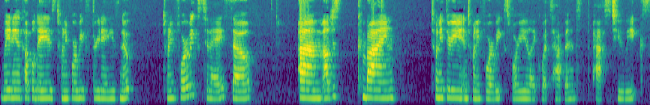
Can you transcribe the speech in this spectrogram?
waiting a couple days, 24 weeks, three days. Nope. 24 weeks today. So um, I'll just combine 23 and 24 weeks for you, like what's happened the past two weeks.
